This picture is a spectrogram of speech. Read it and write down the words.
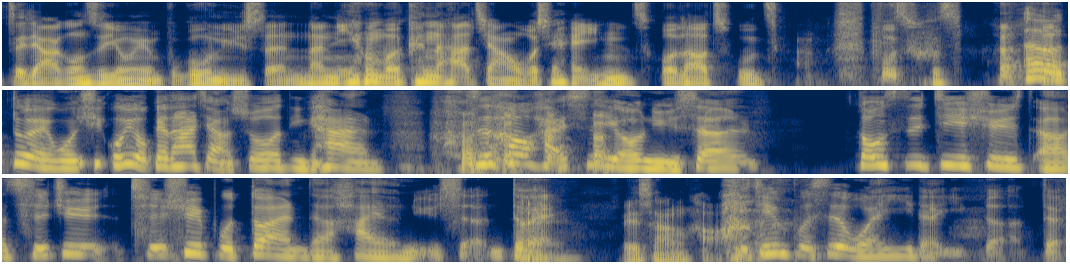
这家公司永远不顾女生。”那你有没有跟他讲？我现在已经做到处长、副处长。呃，对我，我有跟他讲说，你看 之后还是有女生，公司继续呃持续持续不断的 hire 女生，对，对，非常好，已经不是唯一的一个。对，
